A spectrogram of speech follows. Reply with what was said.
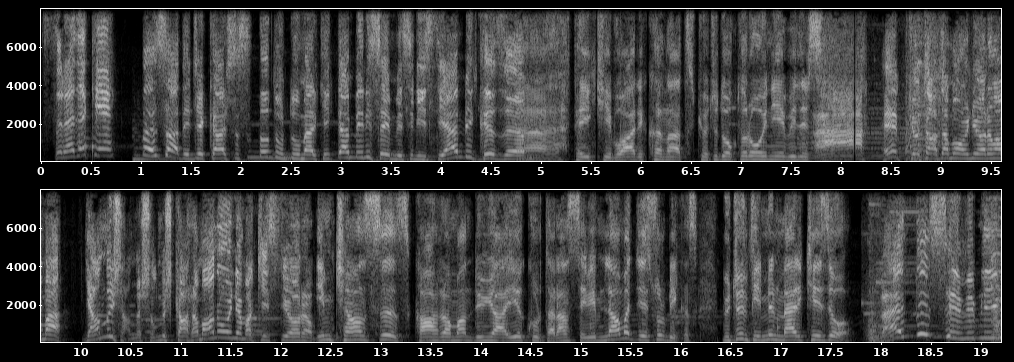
Sıradaki. Ben sadece karşısında durduğum erkekten beni sevmesini isteyen bir kızım. Ah, peki bu harika Nat. Kötü doktoru oynayabilirsin. Ah, hep kötü adam oynuyorum ama yanlış anlaşılmış kahraman oynamak istiyorum. İmkansız. Kahraman dünyayı kurtaran sevimli ama cesur bir kız. Bütün filmin merkezi o. Ben de sevimliyim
